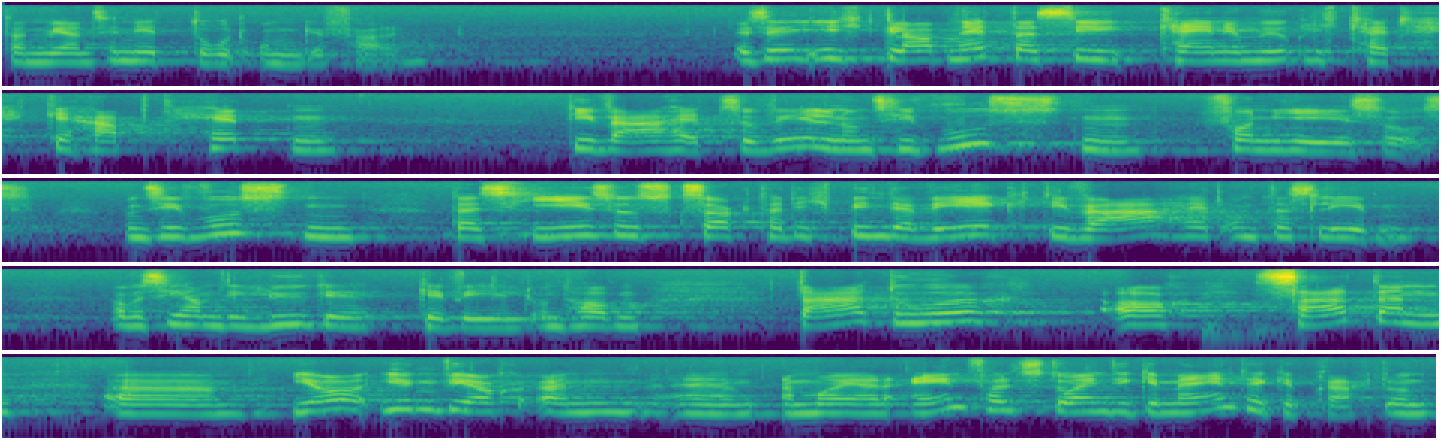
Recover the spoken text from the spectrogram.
dann wären sie nicht tot umgefallen. Also ich glaube nicht, dass sie keine Möglichkeit gehabt hätten, die Wahrheit zu wählen. Und sie wussten von Jesus. Und sie wussten, dass Jesus gesagt hat, ich bin der Weg, die Wahrheit und das Leben. Aber sie haben die Lüge gewählt und haben dadurch auch Satan äh, ja, irgendwie auch ein, ein, einmal ein Einfallstor in die Gemeinde gebracht. Und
